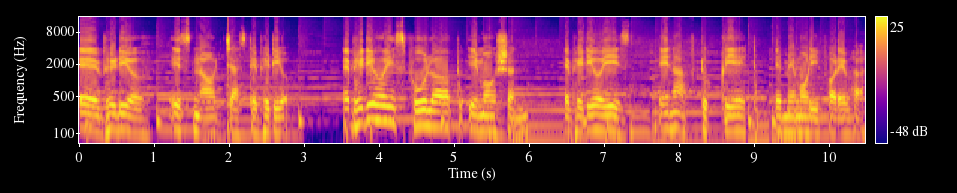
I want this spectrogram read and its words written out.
A video is not just a video. A video is full of emotion. A video is enough to create a memory forever.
